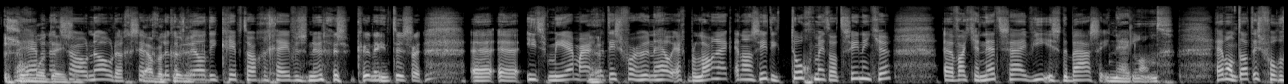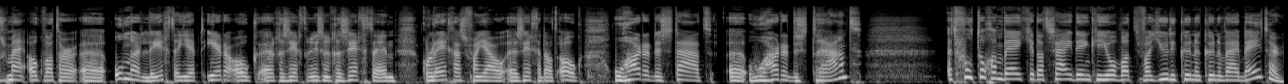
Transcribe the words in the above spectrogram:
we hebben het zo nodig. Ze hebben gelukkig wel die cryptogegevens nu. Dus ze kunnen intussen uh, uh, iets meer. Maar het is voor hun heel erg belangrijk. En dan zit ik toch met dat zinnetje. Uh, wat je net zei, wie is de baas in Nederland? He, want dat is volgens mij ook wat er onder ligt. En je hebt eerder ook gezegd, er is een gezegde... en collega's van jou zeggen dat ook. Hoe harder de staat, hoe harder de straat. Het voelt toch een beetje dat zij denken... joh, wat, wat jullie kunnen, kunnen wij beter.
